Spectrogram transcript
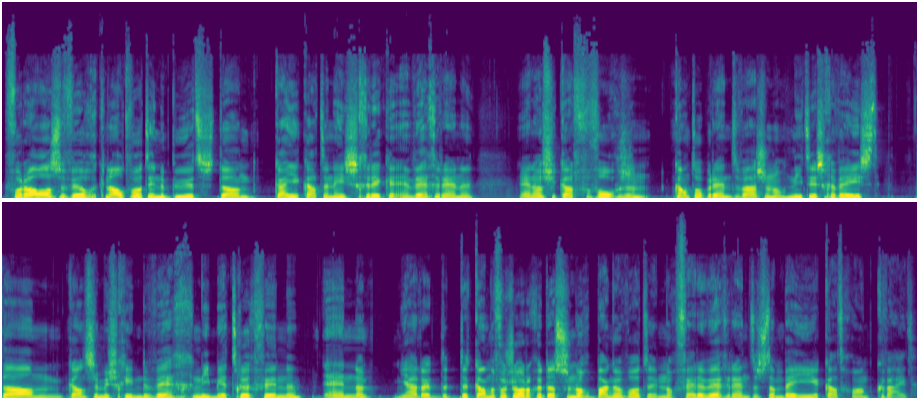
Vooral als er veel geknald wordt in de buurt, dan kan je kat ineens schrikken en wegrennen. En als je kat vervolgens een kant op rent waar ze nog niet is geweest, dan kan ze misschien de weg niet meer terugvinden. En dan, ja, dat, dat kan ervoor zorgen dat ze nog banger wordt en nog verder wegrent. Dus dan ben je je kat gewoon kwijt.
